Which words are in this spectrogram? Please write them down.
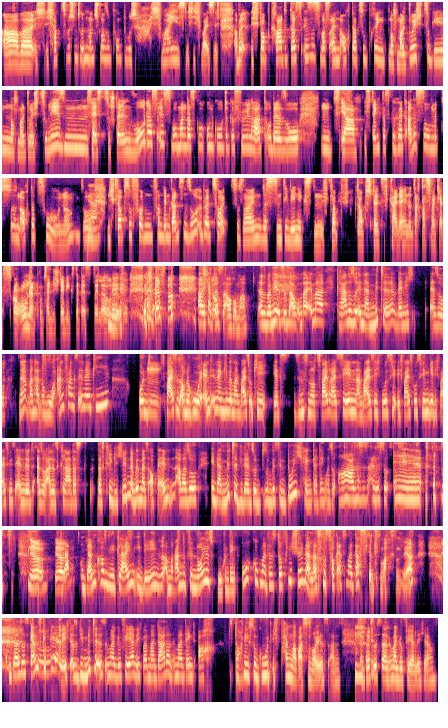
Aber ich, ich habe zwischendrin manchmal so Punkte, wo ich, ach, ich weiß nicht, ich weiß nicht. Aber ich glaube, gerade das ist es, was einen auch dazu bringt, nochmal durchzugehen, nochmal durchzulesen, festzustellen, wo das ist, wo man das ungute Gefühl hat oder so. Und ja, ich denke, das gehört alles so mit auch dazu. Ne? So, ja. Ich glaube, so von, von dem Ganzen so überzeugt zu sein, das sind die wenigsten. Ich glaube, ich glaub, es stellt sich keiner hin und sagt, das wird jetzt hundertprozentig der nächste Bestseller oder nee. so. Also, Aber ich, ich habe das auch immer. Also bei mir ist es auch immer, immer gerade so in der Mitte, wenn ich, also ne, man hat eine hohe Anfangsenergie und mhm. meistens auch eine hohe Endenergie, wenn man weiß, okay, jetzt sind es nur zwei, drei Szenen, dann weiß ich, wo es, ich weiß, wo es hingeht, ich weiß, wie es endet. Also alles klar, das, das kriege ich hin, dann will man es auch beenden. Aber so in der Mitte, die dann so, so ein bisschen durchhängt, da denkt man so, oh, das ist alles so, äh. Ja, ja. Und dann, und dann kommen die kleinen Ideen so am Rande für ein neues Buch und denkt, oh, guck mal, das ist doch viel schöner, lass uns doch erstmal das jetzt machen, ja. Und das ist ganz gefährlich. Also die Mitte ist immer gefährlich, weil man da dann immer denkt, ach, ist doch nicht so gut, ich fange mal was Neues an. Und das ist dann immer gefährlicher.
